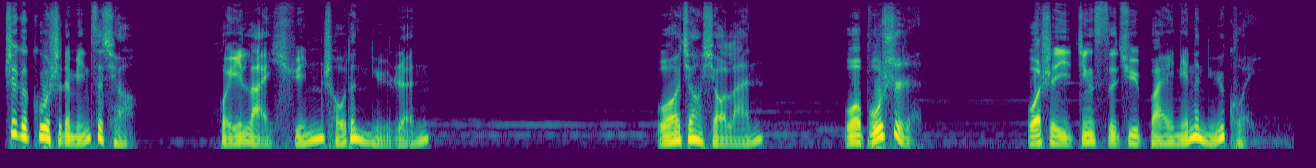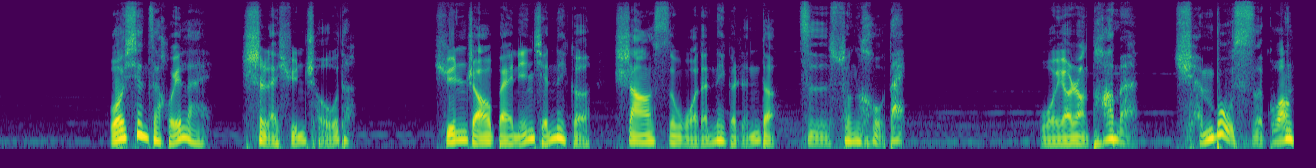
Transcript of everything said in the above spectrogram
这个故事的名字叫《回来寻仇的女人》。我叫小兰，我不是人。我是已经死去百年的女鬼。我现在回来是来寻仇的，寻找百年前那个杀死我的那个人的子孙后代。我要让他们全部死光。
